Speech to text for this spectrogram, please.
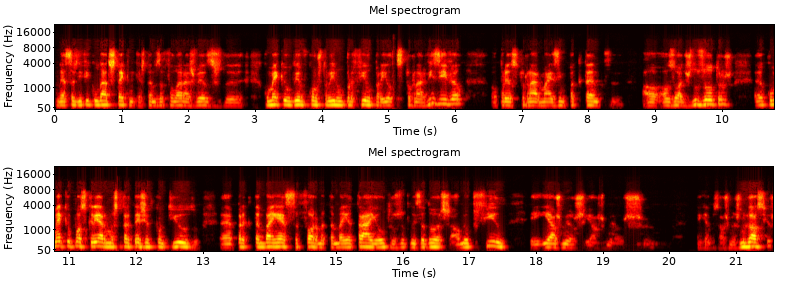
nessas dificuldades técnicas estamos a falar às vezes de como é que eu devo construir um perfil para ele se tornar visível ou para ele se tornar mais impactante aos olhos dos outros, eh, como é que eu posso criar uma estratégia de conteúdo eh, para que também essa forma também atraia outros utilizadores ao meu perfil e aos meus, e aos meus digamos, aos meus negócios.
